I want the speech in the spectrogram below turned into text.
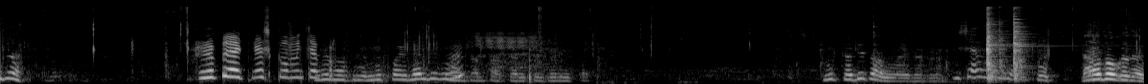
घर हे फिटनेस कमीच्या अरे बापरे मी पहिल्यांदाच म्हणतो तात्यांचं घर आहे. मी कधीच आलो नाही घरला धरा दोघं जण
